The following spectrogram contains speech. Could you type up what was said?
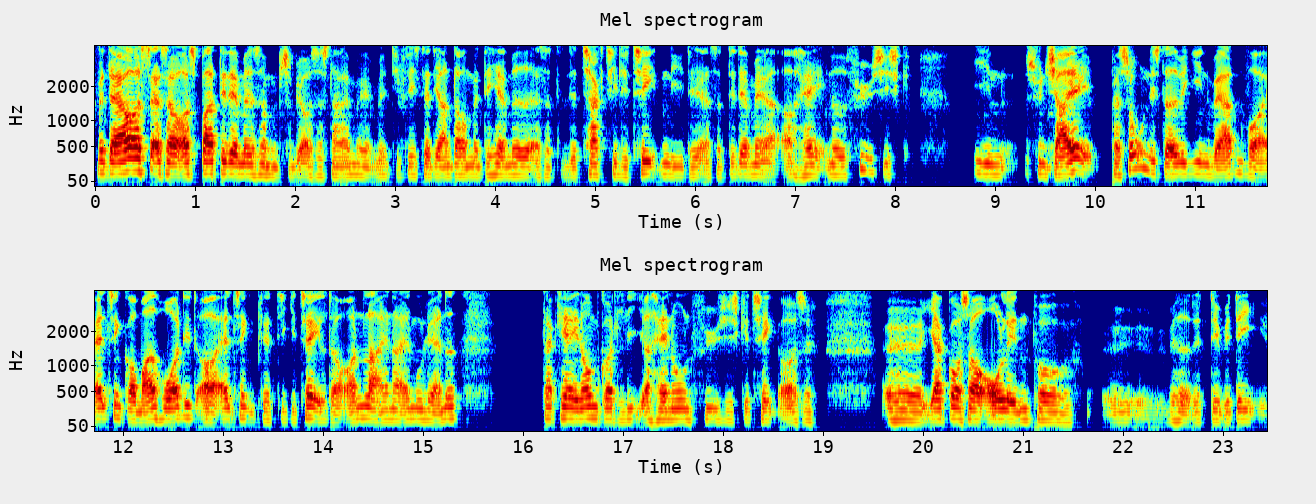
Men der er også, altså også bare det der med, som, som jeg også har snakket med, med de fleste af de andre om, men det her med, altså det, det taktiliteten i det, altså det der med at have noget fysisk, i en, synes jeg personligt stadigvæk i en verden, hvor alting går meget hurtigt, og alting bliver digitalt og online og alt muligt andet, der kan jeg enormt godt lide at have nogle fysiske ting også. Øh, jeg går så all in på, øh, hvad hedder det, DVD,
